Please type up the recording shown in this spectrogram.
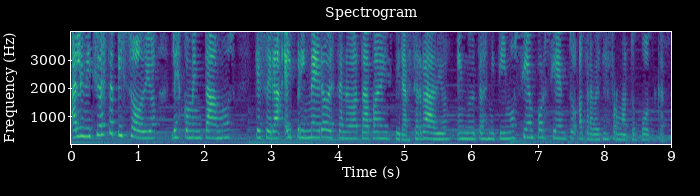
Al inicio de este episodio les comentamos que será el primero de esta nueva etapa de Inspirarse Radio, en donde transmitimos 100% a través del formato podcast.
